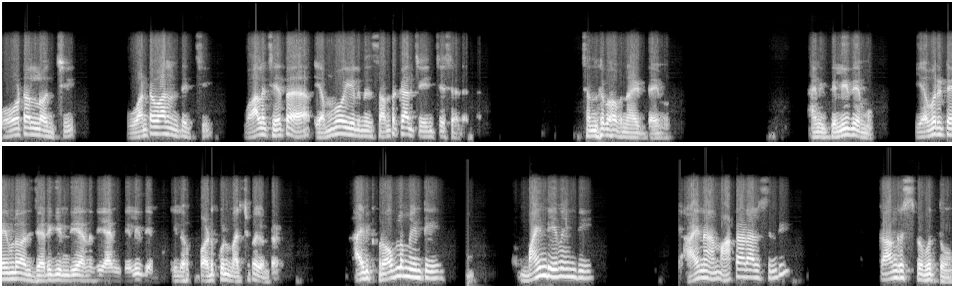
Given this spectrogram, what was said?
హోటల్లోంచి వంట వాళ్ళని తెచ్చి వాళ్ళ చేత ఎంఓయూల మీద సంతకాలు చేయించేశాడట. చంద్రబాబు నాయుడు టైం. ఆయనకి తెలియదేమో ఎవరి టైంలో అది జరిగింది అన్నది ఆయనకు తెలియదేమో ఇలా పడుకుని మర్చిపోయి ఉంటాడు. ఆయనకి ప్రాబ్లం ఏంటి? మైండ్ ఏమైంది? ఆయన మాట్లాడాల్సింది కాంగ్రెస్ ప్రభుత్వం.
